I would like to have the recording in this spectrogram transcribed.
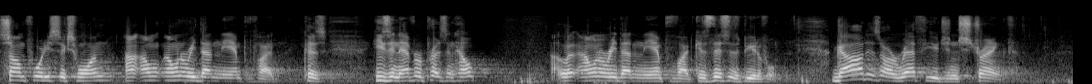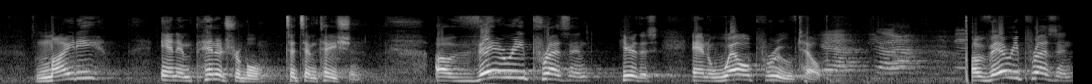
Psalm 46 1. I, I, I want to read that in the Amplified because he's an ever present help. I, I want to read that in the Amplified because this is beautiful. God is our refuge and strength, mighty and impenetrable to temptation, a very present, hear this, and well proved help. Yeah. Yeah. A very present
